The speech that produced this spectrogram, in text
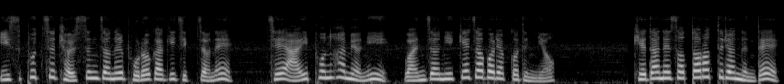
e스포츠 결승전을 보러 가기 직전에 제 아이폰 화면이 완전히 깨져버렸거든요. 계단에서 떨어뜨렸는데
